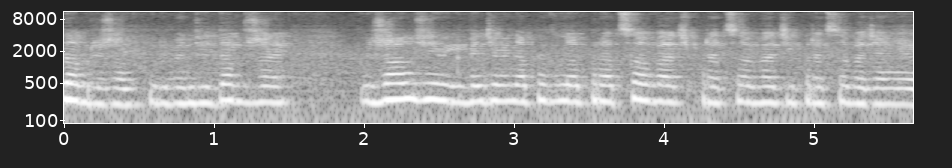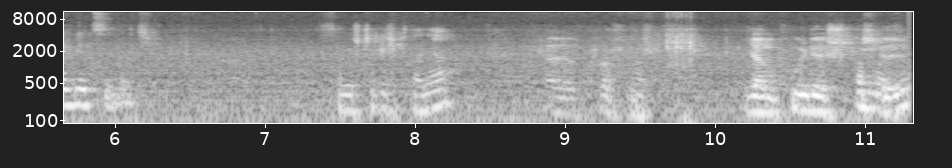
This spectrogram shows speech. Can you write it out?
dobry rząd, który będzie dobrze rządził i będziemy na pewno pracować, pracować i pracować, a nie obiecywać. Są jeszcze jakieś pytania? E, Proszę. Jan Pujde Spiegel.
